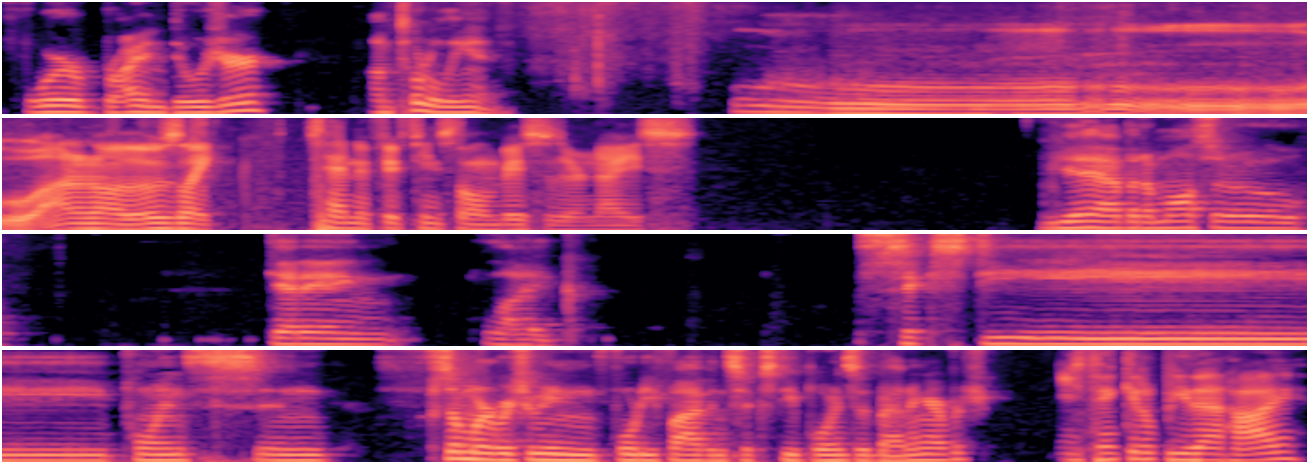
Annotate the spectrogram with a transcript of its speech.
for Brian Dozier, I'm totally in. Ooh, I don't know. Those like ten to fifteen stolen bases are nice. Yeah, but I'm also getting like 60 points in somewhere between 45 and 60 points in batting average. You think it'll be that high?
